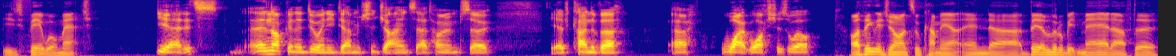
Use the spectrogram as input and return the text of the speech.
his farewell match. Yeah, it's they're not going to do any damage to Giants at home, so yeah, it's kind of a, a whitewash as well. I think the Giants will come out and uh, be a little bit mad after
